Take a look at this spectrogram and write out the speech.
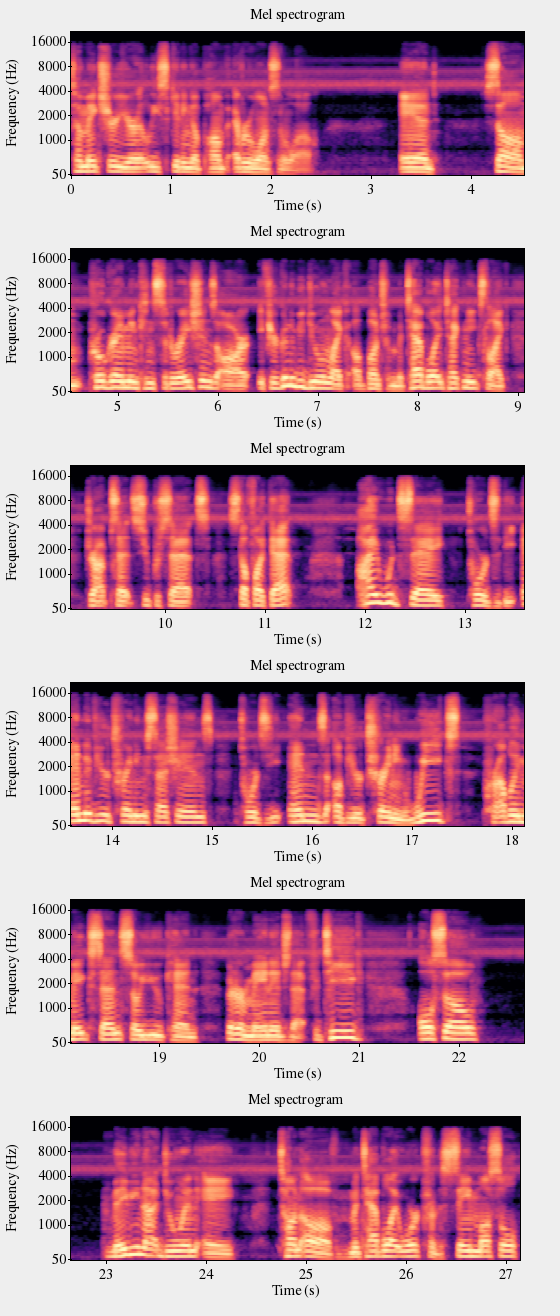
to make sure you're at least getting a pump every once in a while. And some programming considerations are if you're going to be doing like a bunch of metabolite techniques like drop sets, supersets, stuff like that, I would say towards the end of your training sessions, towards the ends of your training weeks, probably makes sense so you can better manage that fatigue. Also, maybe not doing a ton of metabolite work for the same muscle,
